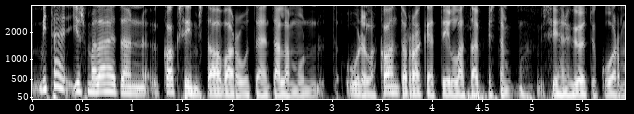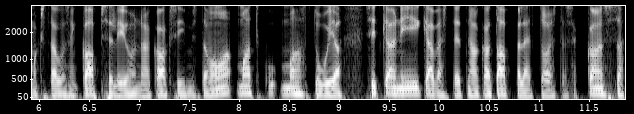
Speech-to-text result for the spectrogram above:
Mitä jos mä lähetän kaksi ihmistä avaruuteen tällä mun uudella kantoraketilla tai pistän siihen hyötykuormaksi tällaisen kapselin, johon nämä kaksi ihmistä ma- matku, mahtuu ja sitten käy niin ikävästi, että ne alkaa tappelemaan toistensa kanssa.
